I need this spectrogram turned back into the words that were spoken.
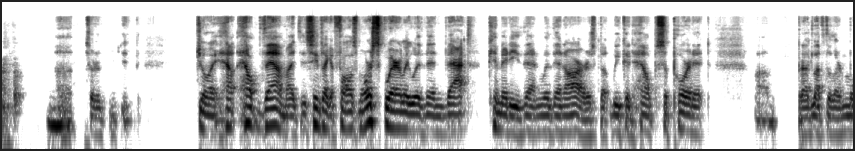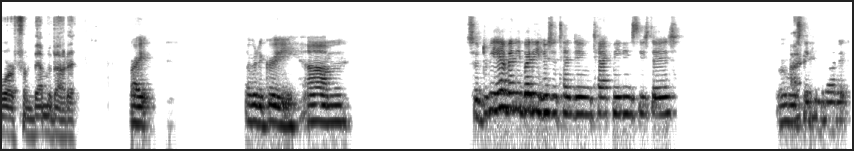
Uh, sort of join, help, help them. It seems like it falls more squarely within that committee than within ours, but we could help support it. Um, but I'd love to learn more from them about it. Right. I would agree. Um. So do we have anybody who's attending TAC meetings these days? Or was I- thinking about it?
